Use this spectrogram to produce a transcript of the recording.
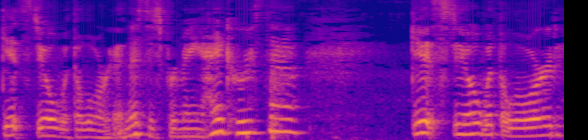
Get still with the Lord. And this is for me. Hey, Carissa, get still with the Lord.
